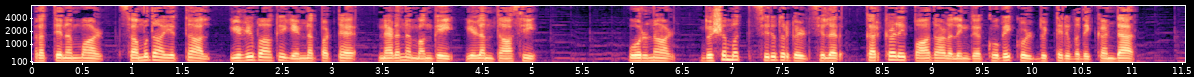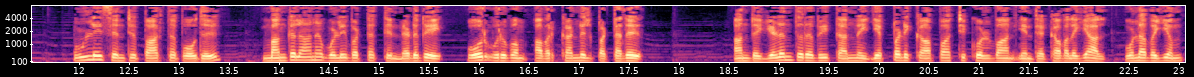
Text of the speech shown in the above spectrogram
ரத்தினம்மாள் சமுதாயத்தால் இழிவாக எண்ணப்பட்ட நடன மங்கை இளம்தாசி. ஒருநாள் விஷமத் சிறுவர்கள் சிலர் கற்களை பாதாளலிங்க குகைக்குள் விட்டெறிவதைக் கண்டார். உள்ளே சென்று பார்த்தபோது மங்கலான ஒளிவட்டத்தின் நடுவே ஓர் உருவம் அவர் கண்ணில் பட்டது. அந்த இளந்துறவி தன்னை எப்படி காப்பாற்றிக் கொள்வான் என்ற கவலையால் உணவையும்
